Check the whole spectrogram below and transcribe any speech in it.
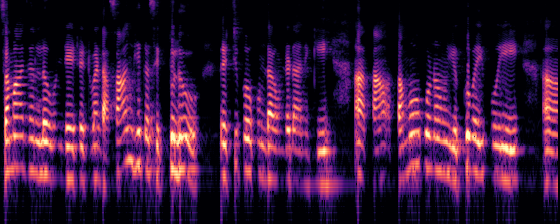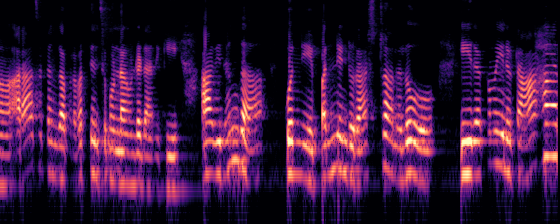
సమాజంలో ఉండేటటువంటి అసాంఘిక శక్తులు రెచ్చిపోకుండా ఉండడానికి తమో గుణం ఎక్కువైపోయి ఆ, అరాచకంగా ప్రవర్తించకుండా ఉండడానికి ఆ విధంగా కొన్ని పన్నెండు రాష్ట్రాలలో ఈ రకమైన ఆహార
